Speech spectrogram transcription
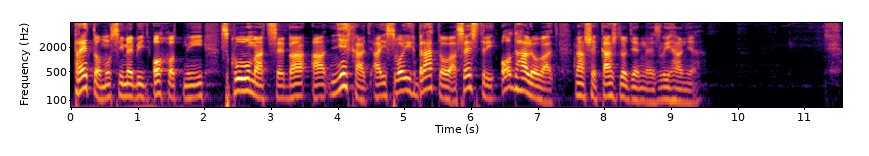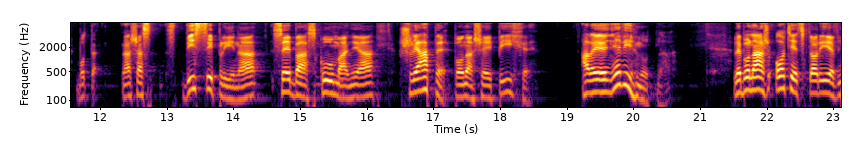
Preto musíme byť ochotní skúmať seba a nechať aj svojich bratov a sestry odhaľovať naše každodenné zlyhania. Bo ta, naša disciplína seba skúmania šľape po našej píche, ale je nevyhnutná. Lebo náš Otec, ktorý je v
